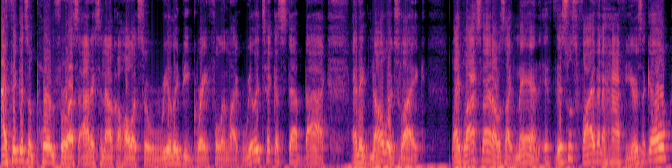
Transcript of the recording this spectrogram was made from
I think it's important for us addicts and alcoholics to really be grateful and like really take a step back and acknowledge like, like last night I was like, man, if this was five and a half years ago,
